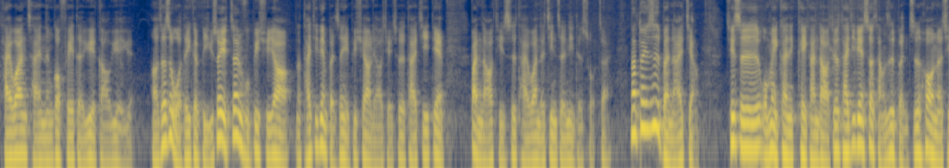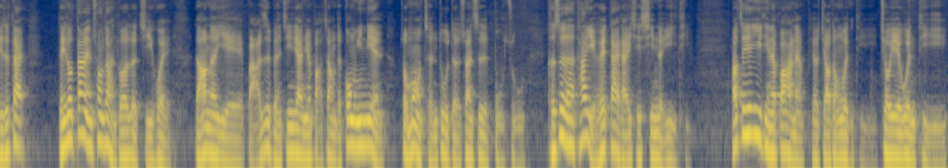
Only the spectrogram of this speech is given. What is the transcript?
台湾才能够飞得越高越远啊！这是我的一个比喻，所以政府必须要，那台积电本身也必须要了解，就是台积电半导体是台湾的竞争力的所在。那对日本来讲，其实我们也看可以看到，就是台积电设厂日本之后呢，其实在等于说当然创造很多的机会，然后呢也把日本经济安全保障的供应链做某种程度的算是补足。可是呢，它也会带来一些新的议题，然后这些议题呢，包含了比如交通问题、就业问题。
